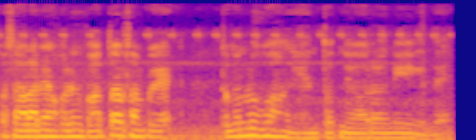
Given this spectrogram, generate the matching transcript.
Kesalahan yang paling fatal sampai temen lu wah ngentot nih orang nih gitu ya.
